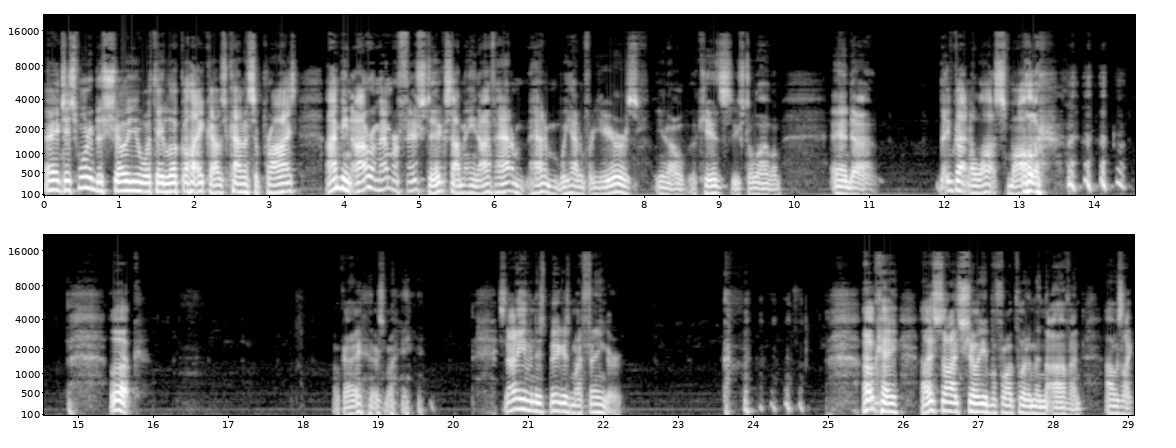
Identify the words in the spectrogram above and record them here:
Hey, just wanted to show you what they look like. I was kind of surprised. I mean, I remember fish sticks. I mean, I've had them, had them, we had them for years. You know, the kids used to love them. And uh, they've gotten a lot smaller. Look, Okay, there's my. it's not even as big as my finger. okay, I thought I'd show you before I put them in the oven. I was like,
